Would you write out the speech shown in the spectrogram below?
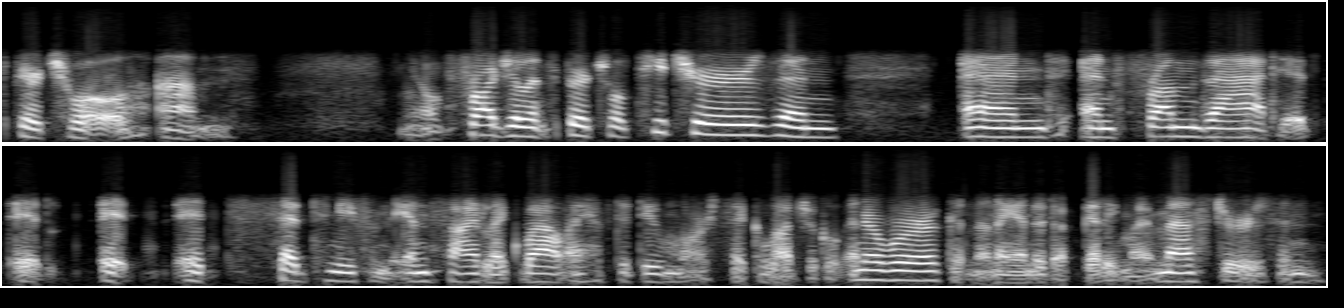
spiritual, um, you know, fraudulent spiritual teachers and and and from that it it it it said to me from the inside like wow i have to do more psychological inner work. And then i ended up getting my masters in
